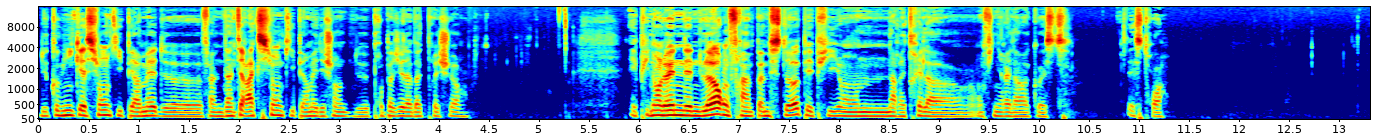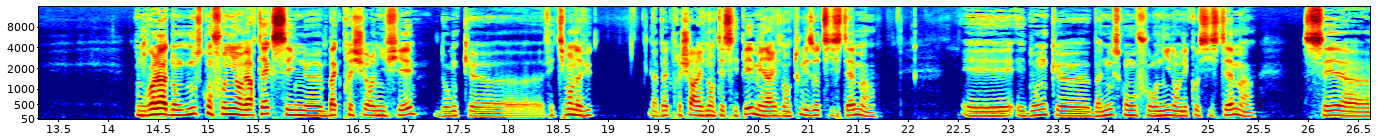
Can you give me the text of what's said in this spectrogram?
de communication qui permet de, enfin, d'interaction qui permet de propager la back pressure. Et puis dans le end handler, on ferait un pump stop et puis on arrêterait la, on finirait la request S3. Donc voilà, donc nous ce qu'on fournit en Vertex, c'est une back pressure unifiée. Donc euh, effectivement, on a vu que la back pressure arrive dans TCP, mais elle arrive dans tous les autres systèmes. Et, donc euh, bah, nous, ce qu'on vous fournit dans l'écosystème, c'est euh,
